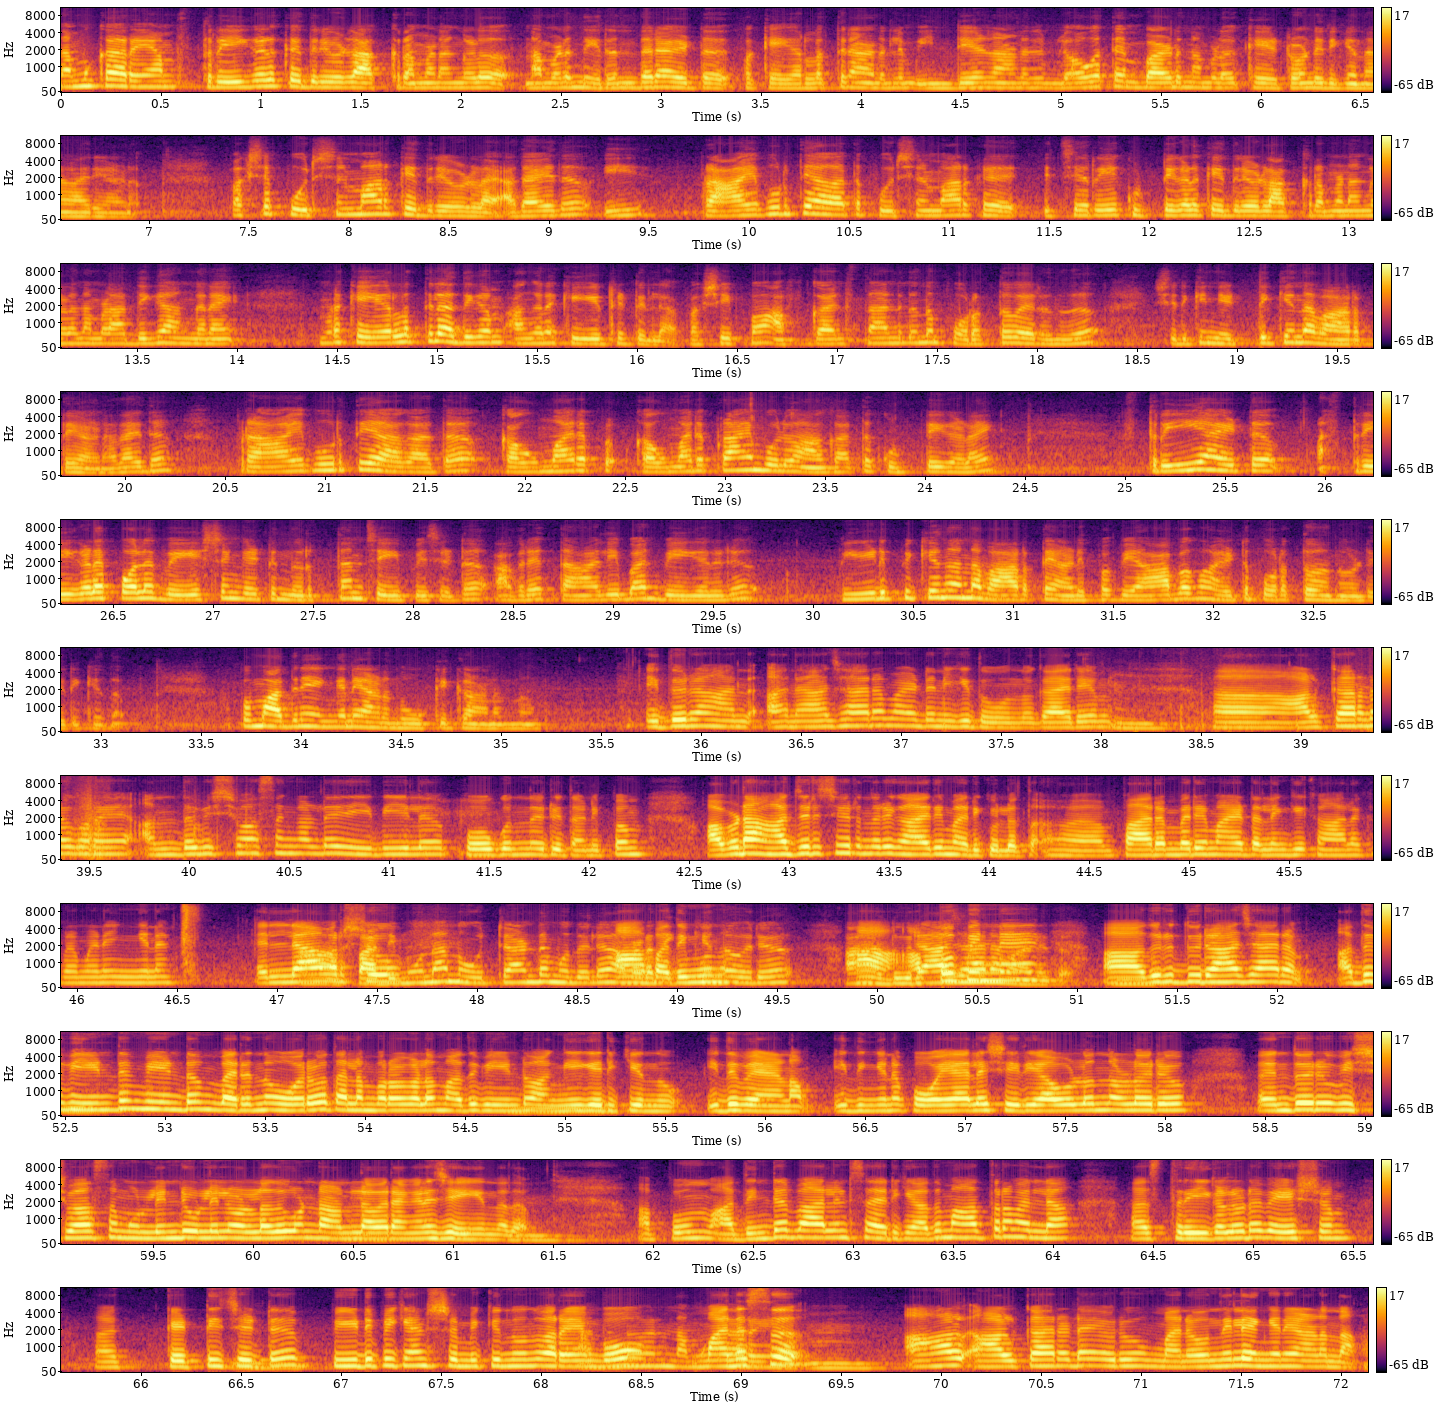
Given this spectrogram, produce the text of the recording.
നമുക്കറിയാം സ്ത്രീകൾക്കെതിരെയുള്ള ആക്രമണങ്ങൾ നമ്മൾ നിരന്തരമായിട്ട് ഇപ്പോൾ കേരളത്തിലാണെങ്കിലും ഇന്ത്യയിലാണെങ്കിലും ലോകത്തെമ്പാടും നമ്മൾ കേട്ടുകൊണ്ടിരിക്കുന്ന കാര്യമാണ്. പക്ഷെ പുരുഷന്മാർക്കെതിരെയുള്ള അതായത് ഈ പ്രായപൂർത്തിയാകാത്ത പുരുഷന്മാർക്ക് ചെറിയ കുട്ടികൾക്കെതിരെയുള്ള ആക്രമണങ്ങൾ നമ്മൾ അധികം അങ്ങനെ നമ്മുടെ കേരളത്തിലധികം അങ്ങനെ കേട്ടിട്ടില്ല. പക്ഷെ ഇപ്പോൾ അഫ്ഗാനിസ്ഥാനിൽ നിന്ന് പുറത്തു വരുന്നത് ശരിക്കും ഞെട്ടിക്കുന്ന വാർത്തയാണ്. അതായത് പ്രായപൂർത്തിയാകാത്ത കൗമാര കൗമാരപ്രായം പോലും ആകാത്ത കുട്ടികളെ സ്ത്രീയായിട്ട് സ്ത്രീകളെ പോലെ വേഷം കെട്ടി നൃത്തം ചെയ്യിപ്പിച്ചിട്ട് അവരെ താലിബാൻ ഭീകരർ പീഡിപ്പിക്കുന്നു എന്ന വാർത്തയാണ് ഇപ്പോൾ വ്യാപകമായിട്ട് പുറത്തു വന്നുകൊണ്ടിരിക്കുന്നത്. അപ്പം അതിനെ എങ്ങനെയാണ് നോക്കിക്കാണുന്നത്? ഇതൊരു അന- അനാചാരമായിട്ട് എനിക്ക് തോന്നുന്നു. കാര്യം ആൾക്കാരുടെ കുറേ അന്ധവിശ്വാസങ്ങളുടെ രീതിയിൽ പോകുന്ന ഒരു ഇതാണ് ഇപ്പം അവിടെ ആചരിച്ചു വരുന്നൊരു കാര്യമായിരിക്കുമല്ലോ. പാരമ്പര്യമായിട്ട് അല്ലെങ്കിൽ കാലക്രമേണ ഇങ്ങനെ എല്ലാ വർഷവും പതിമൂന്നാം നൂറ്റാണ്ട് മുതൽ ഒരു പിന്നെ അതൊരു ദുരാചാരം. അത് വീണ്ടും വീണ്ടും വരുന്ന ഓരോ തലമുറകളും അത് വീണ്ടും അംഗീകരിക്കുന്നു. ഇത് വേണം. ഇതിങ്ങനെ പോയാലേ ശരിയാവുള്ളൂ എന്നുള്ളൊരു എന്തോ ഒരു വിശ്വാസം ഉള്ളിന്റെ ഉള്ളിൽ ഉള്ളത് കൊണ്ടാണല്ലോ അവരങ്ങനെ ചെയ്യുന്നത്. അപ്പം അതിന്റെ ബാലൻസ് ആയിരിക്കും അത് മാത്രമല്ല സ്ത്രീകളുടെ വേഷം കെട്ടിച്ചിട്ട് പീഡിപ്പിക്കാൻ ശ്രമിക്കുന്നു എന്ന് പറയുമ്പോൾ മനസ്സ് ആൾ ആൾക്കാരുടെ ഒരു മനോനില എങ്ങനെയാണെന്നാ?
